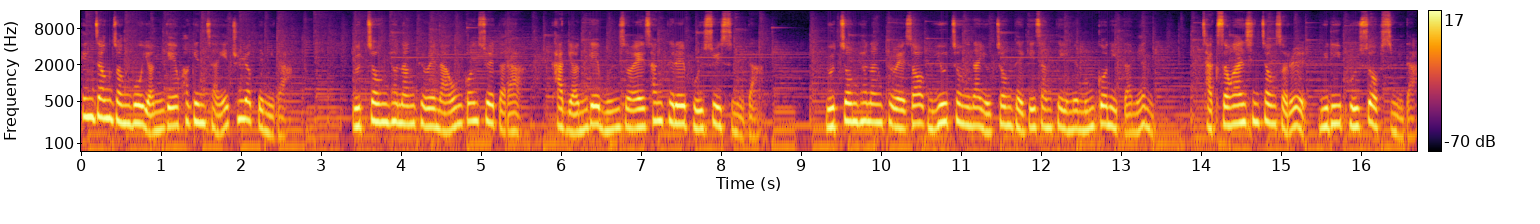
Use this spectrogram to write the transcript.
행정정보 연계 확인창이 출력됩니다. 요청 현황표에 나온 건수에 따라 각 연계 문서의 상태를 볼 수 있습니다. 요청 현황표에서 미요청이나 요청 대기 상태에 있는 문건이 있다면 작성한 신청서를 미리 볼 수 없습니다.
